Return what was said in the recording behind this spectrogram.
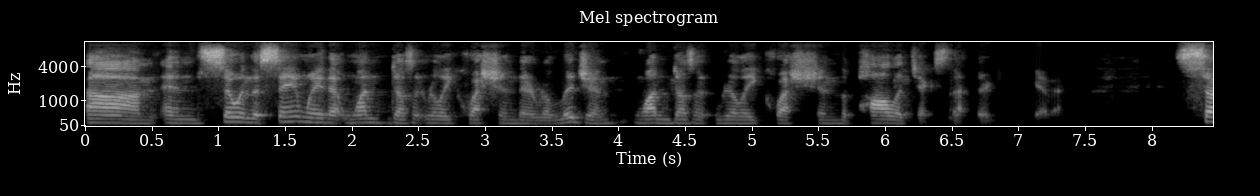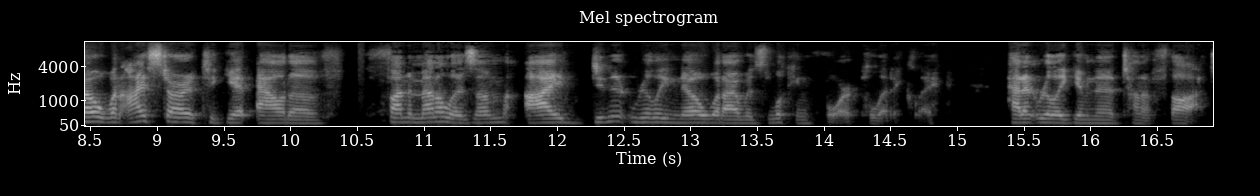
Um, and so, in the same way that one doesn't really question their religion, one doesn't really question the politics that they're. So, when I started to get out of fundamentalism, I didn't really know what I was looking for politically, hadn't really given it a ton of thought.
